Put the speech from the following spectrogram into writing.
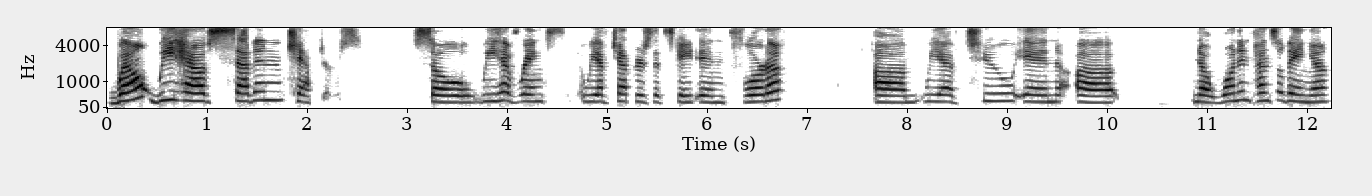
Well, we have seven chapters. So we have rinks. We have chapters that skate in Florida. Um, we have two in uh, no one in Pennsylvania.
